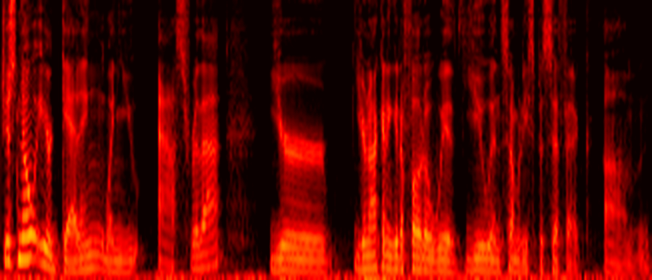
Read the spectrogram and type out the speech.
just know what you're getting when you ask for that. You're you're not going to get a photo with you and somebody specific. Um,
